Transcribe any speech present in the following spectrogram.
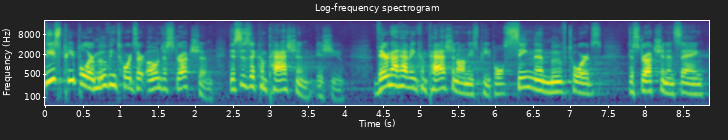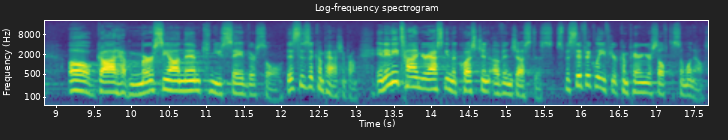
these people are moving towards their own destruction. This is a compassion issue. They're not having compassion on these people, seeing them move towards destruction and saying, Oh, God, have mercy on them. Can you save their soul? This is a compassion problem. And any time you're asking the question of injustice, specifically if you're comparing yourself to someone else,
